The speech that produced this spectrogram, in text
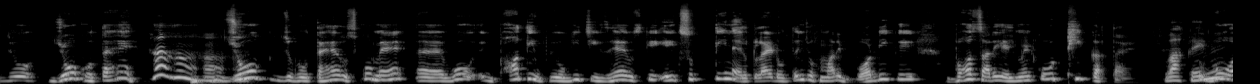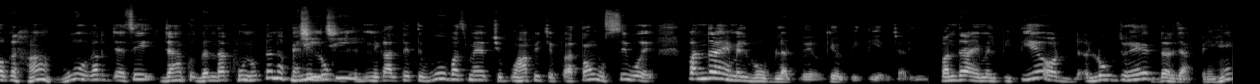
जो जोक होता है हाँ, हाँ, हाँ, जोक हाँ। जो होता है उसको मैं वो बहुत ही उपयोगी चीज़ है। उसके 103 एल्कलाइड होते हैं जो हमारे बॉडी के बहुत सारे एलिमेंट को ठीक करता है। वाकई तो वो अगर हाँ वो अगर जैसे जहाँ गंदा खून होता है ना पहले लोग निकालते थे वो बस मैं चिप वहाँ पे चिपकाता हूँ उससे वो पंद्रह एम वो ब्लड केवल पीती है बेचारी पंद्रह एम पीती है और लोग जो है डर जाते हैं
